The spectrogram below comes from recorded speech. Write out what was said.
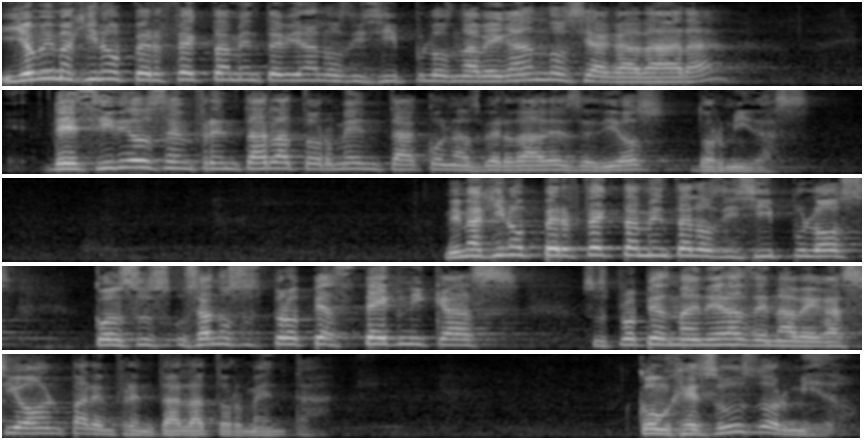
Y yo me imagino perfectamente bien a los discípulos navegando hacia Gadara, decididos a enfrentar la tormenta con las verdades de Dios dormidas. Me imagino perfectamente a los discípulos con sus, usando sus propias técnicas, sus propias maneras de navegación para enfrentar la tormenta. Con Jesús dormido.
